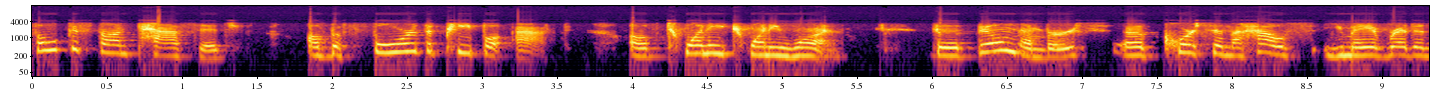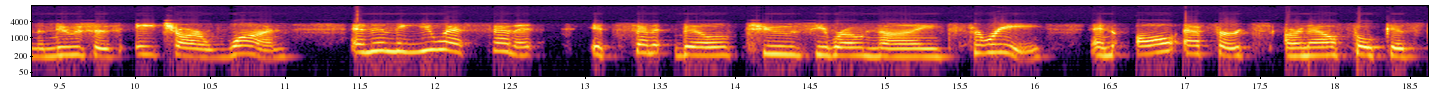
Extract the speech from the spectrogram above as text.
focused on passage of the For the People Act of 2021. The bill numbers, of course, in the House, you may have read in the news as H.R. 1, and in the U.S. Senate, it's Senate Bill 2093. And all efforts are now focused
